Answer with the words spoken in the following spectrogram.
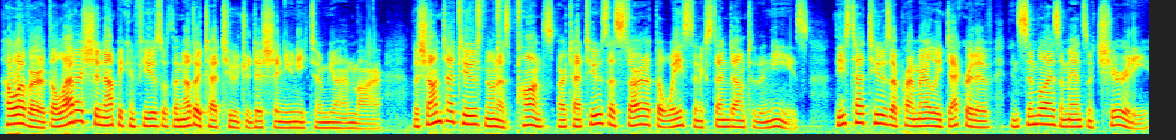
However, the latter should not be confused with another tattoo tradition unique to Myanmar. The Shan tattoos, known as pants, are tattoos that start at the waist and extend down to the knees. These tattoos are primarily decorative and symbolize a man's maturity.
